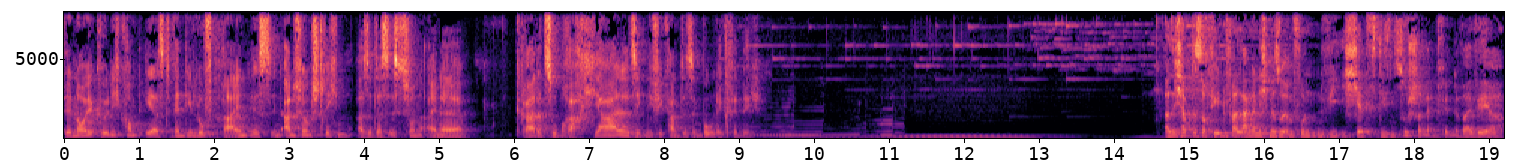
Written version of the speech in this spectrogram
Der neue König kommt erst, wenn die Luft rein ist, in Anführungsstrichen. Also das ist schon eine geradezu brachial signifikante Symbolik, finde ich. Also ich habe das auf jeden Fall lange nicht mehr so empfunden, wie ich jetzt diesen Zustand empfinde, weil wir ja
